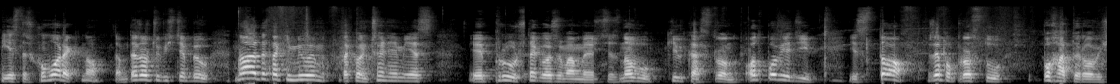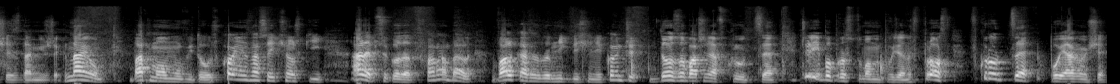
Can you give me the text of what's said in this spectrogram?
Jest też humorek, no tam też oczywiście był, no ale też takim miłym zakończeniem jest e, prócz tego, że mamy znowu kilka stron odpowiedzi, jest to, że po prostu bohaterowie się z nami żegnają. Batman mówi to już koniec naszej książki, ale przygoda trwa nadal. Walka ze złem nigdy się nie kończy. Do zobaczenia wkrótce. Czyli po prostu mamy powiedziane wprost, wkrótce pojawią się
